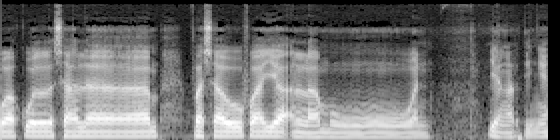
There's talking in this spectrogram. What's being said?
wa kul salam fasaufa ya'lamun. Yang artinya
